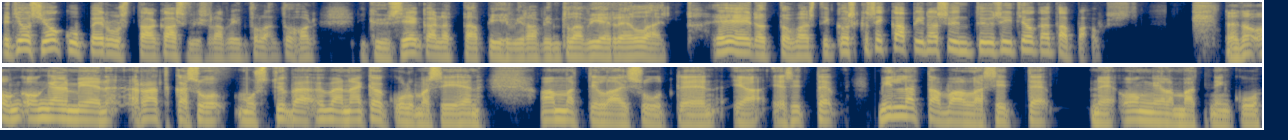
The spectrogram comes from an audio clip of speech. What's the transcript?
Et jos joku perustaa kasvisravintolan tuohon, niin kyllä siihen kannattaa pihviravintola viereen laittaa. Ehdottomasti, koska se kapina syntyy siitä joka tapauksessa. Ongelmien ratkaisu, musta hyvä, hyvä näkökulma siihen ammattilaisuuteen ja, ja sitten millä tavalla sitten ne ongelmat niin kuin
